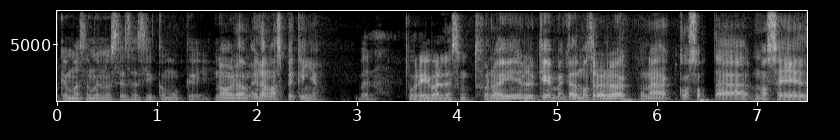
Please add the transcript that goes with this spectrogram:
que más o menos es así como que. No, era, era más pequeño. Bueno, por ahí va el asunto. Bueno, ahí el que me acaba de mostrar era una cosota, no sé,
